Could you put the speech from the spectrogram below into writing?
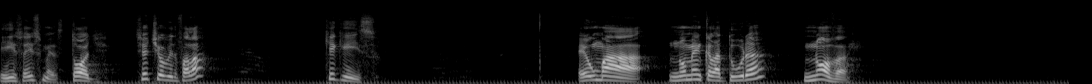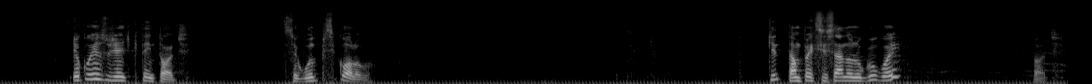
é isso, é isso mesmo, TOD. Você já tinha ouvido falar? O que, que é isso? É uma nomenclatura nova. Eu conheço gente que tem TOD, segundo psicólogo. Estão pesquisando no Google aí? TOD.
